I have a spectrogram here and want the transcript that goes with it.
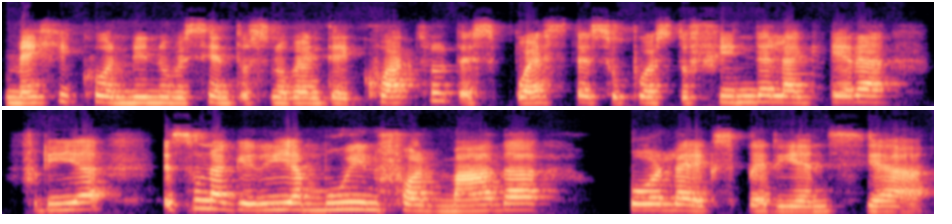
México en 1994, después del supuesto fin de la Guerra Fría, es una guerrilla muy informada por la experiencia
